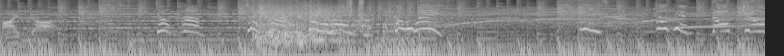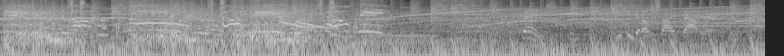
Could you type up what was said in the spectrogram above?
My God. Don't come! Don't come! Go away! Go away! Please, help him! Don't kill me! No! No! Help me! Can get outside that way.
